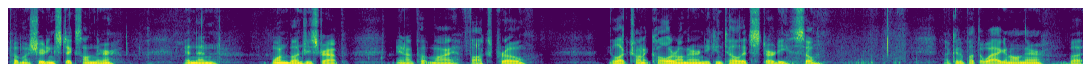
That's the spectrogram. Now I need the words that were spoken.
put my shooting sticks on there, and then one bungee strap, and I put my Fox Pro electronic caller on there, and you can tell it's sturdy. So I could have put the wagon on there, but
